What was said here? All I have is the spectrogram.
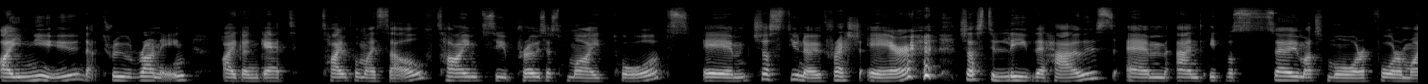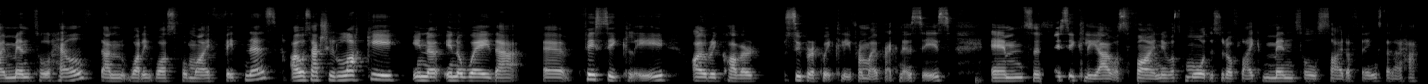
I knew that through running, I can get time for myself, time to process my thoughts, um, just you know, fresh air, just to leave the house. Um, and it was so much more for my mental health than what it was for my fitness. I was actually lucky in a in a way that uh, physically I recovered super quickly from my pregnancies. Um, so physically I was fine. It was more the sort of like mental side of things that I had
